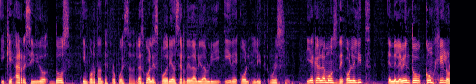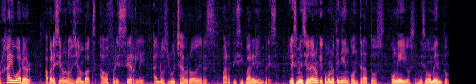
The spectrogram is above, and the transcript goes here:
y que ha recibido dos importantes propuestas, las cuales podrían ser de WWE y de All Elite Wrestling. Y ya que hablamos de All Elite, en el evento Come Hell or High Water aparecieron los Young Bucks a ofrecerle a los Lucha Brothers participar en la empresa. Les mencionaron que como no tenían contratos con ellos en ese momento,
